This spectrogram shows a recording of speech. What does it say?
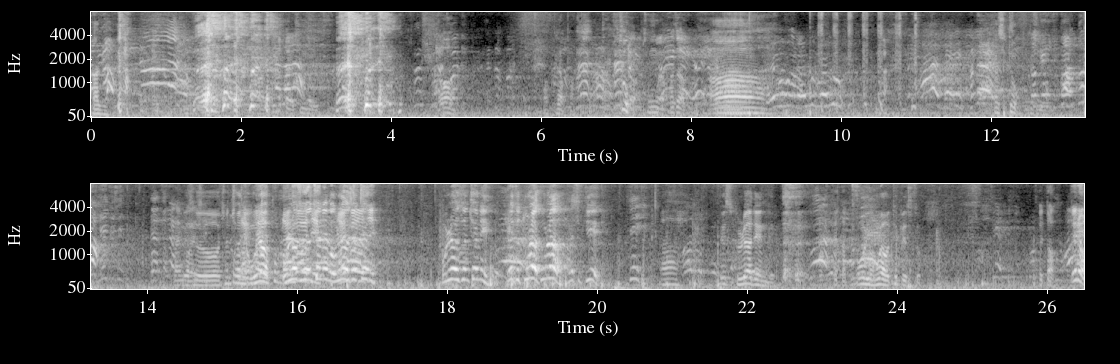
까비. 어. 어, 배 아파. 툭! 정우야 가자. 아. 다시 툭. 그래서 천천히 올려 올려서. 천천히 해봐 올려 라인 천천히 봐야지. 올려 천천히 그래서 돌아 돌아 다시 뒤에 아 그래서 돌려야 되는데 어 이거 뭐야 어떻게 뺐어 됐다. 때려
